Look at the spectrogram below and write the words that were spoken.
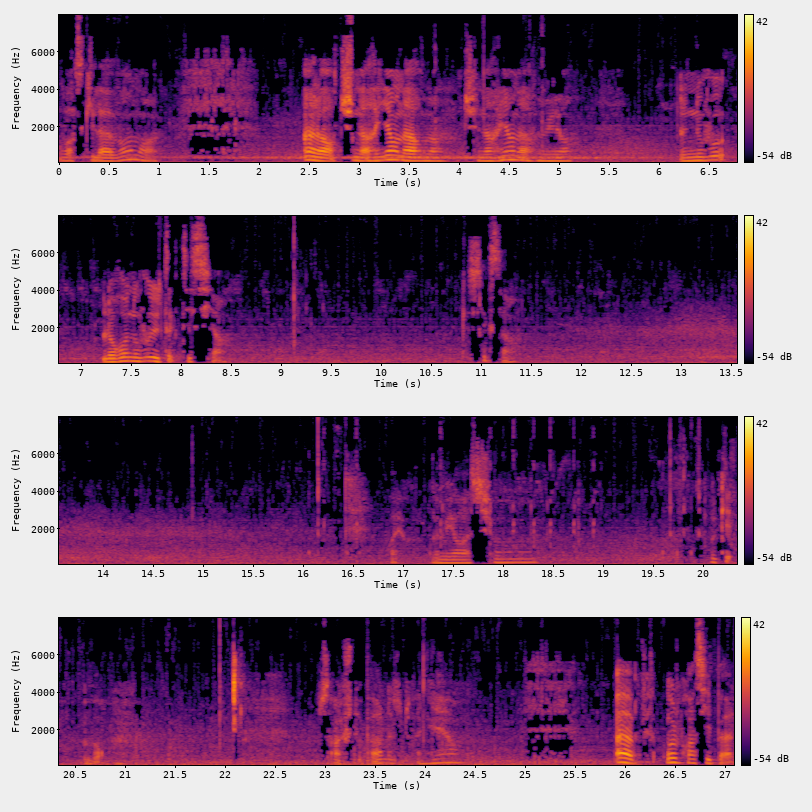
voir ce qu'il a à vendre. Alors, tu n'as rien en arme. Tu n'as rien en armure. Le nouveau... Le renouveau du tacticien. Qu'est-ce que c'est que ça? Ouais, amélioration. Ok, bon. Ça, je te parle de toute manière. Hop, hall principal.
